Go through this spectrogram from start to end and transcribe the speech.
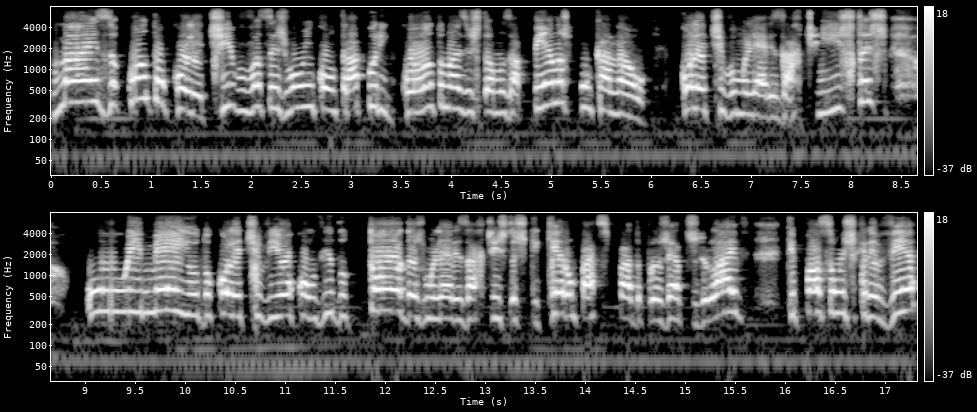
Mas quanto ao coletivo, vocês vão encontrar, por enquanto, nós estamos apenas com o canal Coletivo Mulheres Artistas o e-mail do coletivo e eu convido todas as mulheres artistas que queiram participar do projeto de live que possam escrever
